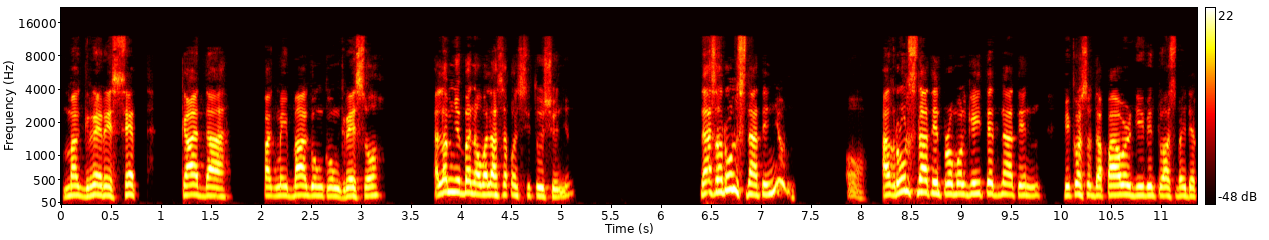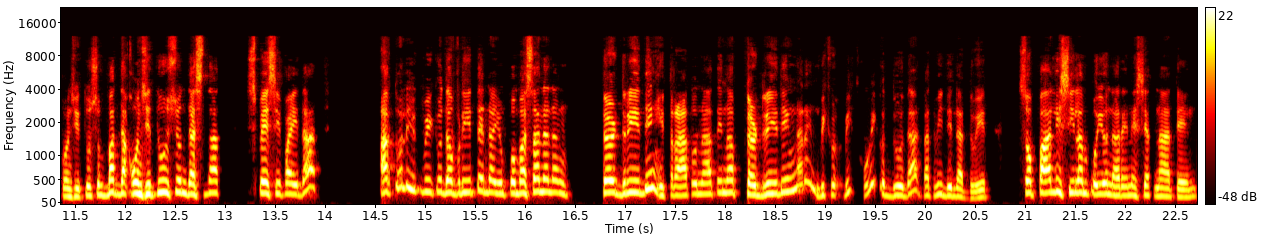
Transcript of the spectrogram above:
magre-reset kada pag may bagong kongreso? Alam nyo ba na wala sa Constitution yun? Nasa rules natin yun. Oh, ang rules natin promulgated natin because of the power given to us by the Constitution, but the Constitution does not specify that. Actually, we could have written na yung pumasa na ng third reading, itrato natin na third reading na rin. We could, we, we could do that, but we did not do it. So policy lang po yun na reset natin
